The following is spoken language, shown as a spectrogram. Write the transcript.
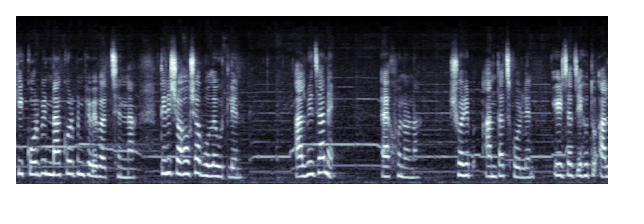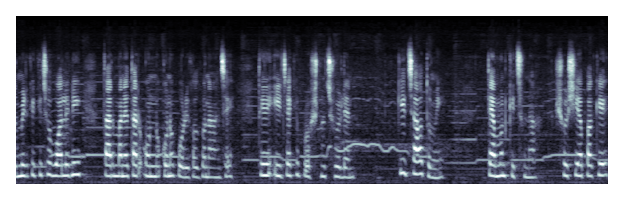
কি করবেন, না করবেন ভেবে পাচ্ছেন না। তিনি সহসা বলে উঠলেন আলমি জানে? এখনও না। শরীফ আন্দাজ করলেন, ইরজা যেহেতু আলমিরকে কিছু বলেনি, তার মানে তার অন্য কোনো পরিকল্পনা আছে। তিনি ইরজাকে প্রশ্ন ছুড়লেন, কি চাও তুমি? তেমন কিছু না। শশী আপাকে,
